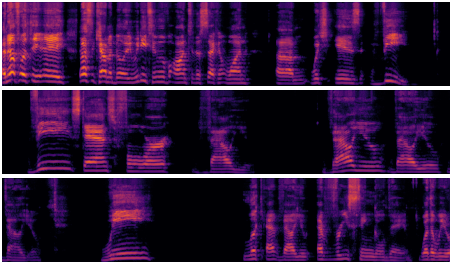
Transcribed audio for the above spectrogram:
enough with the A. That's accountability. We need to move on to the second one, um, which is V. V stands for value. Value, value, value. We look at value every single day whether we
